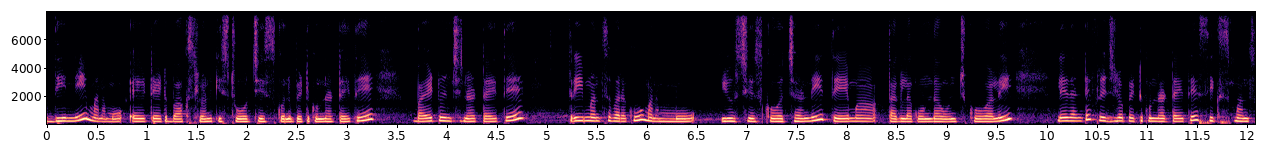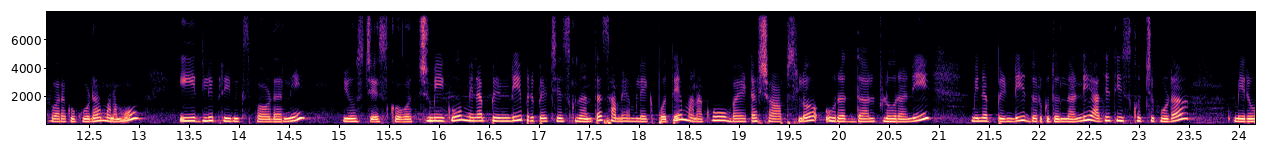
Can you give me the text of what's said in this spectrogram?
దీన్ని మనము ఎయిట్ ఎయిట్ బాక్స్లోనికి స్టోర్ చేసుకొని పెట్టుకున్నట్టయితే బయట ఉంచినట్టయితే త్రీ మంత్స్ వరకు మనము యూస్ చేసుకోవచ్చండి. తేమ తగలకుండా ఉంచుకోవాలి. లేదంటే ఫ్రిడ్జ్లో పెట్టుకున్నట్టయితే సిక్స్ మంత్స్ వరకు కూడా మనము ఈ ఇడ్లీ ప్రీమిక్స్ పౌడర్ని యూస్ చేసుకోవచ్చు. మీకు మినపిండి ప్రిపేర్ చేసుకున్నంత సమయం లేకపోతే మనకు బయట షాప్స్లో ఉరద్దాల్ ఫ్లోర్ అని మినపిండి దొరుకుతుందండి. అది తీసుకొచ్చి కూడా మీరు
